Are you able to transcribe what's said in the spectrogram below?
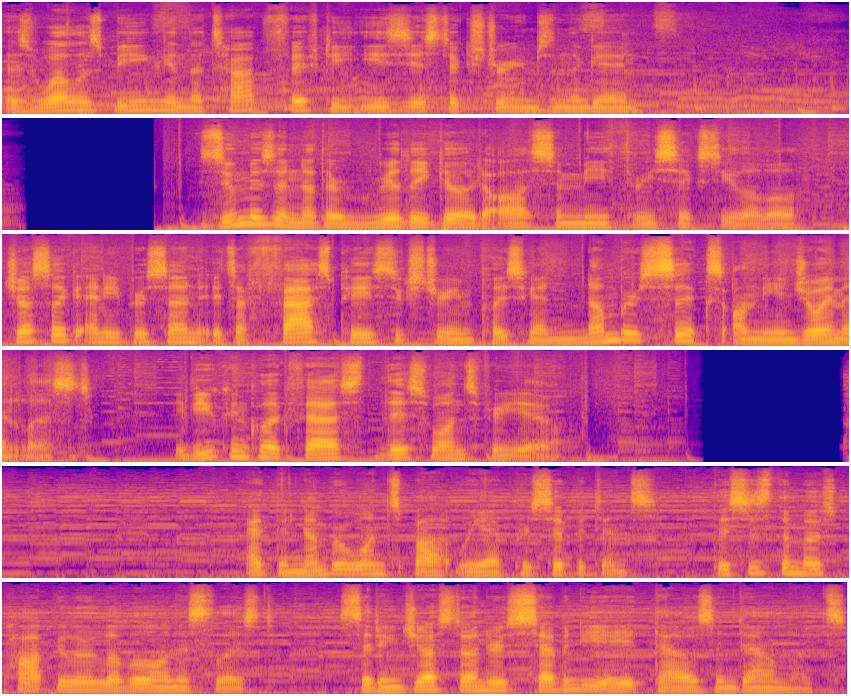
as well as being in the top 50 easiest extremes in the game. Zoom is another really good Awesome Me 360 level. Just like any percent, it's a fast-paced extreme placing at number 6 on the enjoyment list. If you can click fast, this one's for you. At the number 1 spot we have Precipitance. This is the most popular level on this list, sitting just under 78,000 downloads,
